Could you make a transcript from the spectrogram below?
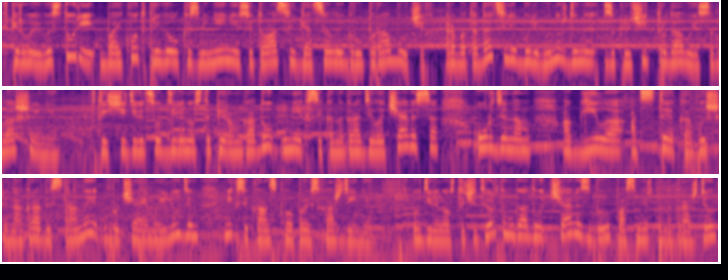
Впервые в истории бойкот привел к изменению ситуации для целой группы рабочих. Работодатели были вынуждены заключить трудовые соглашения. В 1991 году Мексика наградила Чавеса орденом Агила Ацтека, высшей наградой страны, вручаемой людям мексиканского происхождения. В 1994 году Чавес был посмертно награжден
